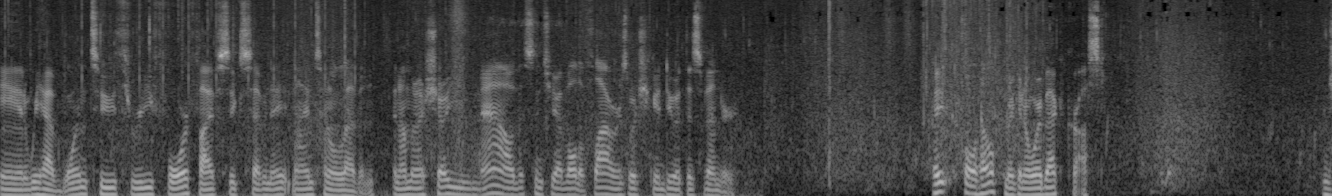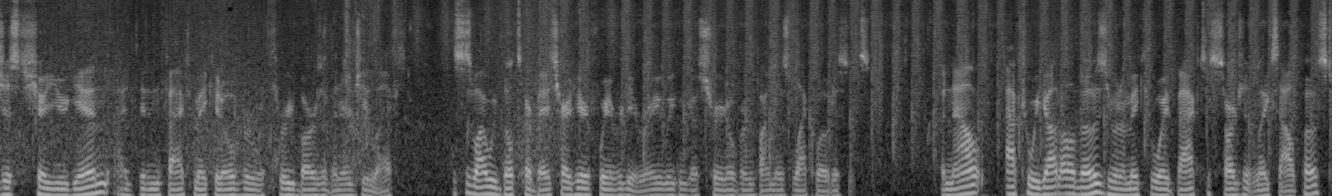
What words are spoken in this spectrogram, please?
and we have 1, 2, 3, 4, 5, 6, 7, 8, 9, 10, 11. And I'm going to show you now that since you have all the flowers, what you can do at this vendor. Hey, full health, making our way back across. And just to show you again, I did in fact make it over with 3 bars of energy left. This is why we built our base right here. If we ever get ready, we can go straight over and find those black lotuses. But now, after we got all those, you want to make your way back to Sergeant Lake's outpost.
